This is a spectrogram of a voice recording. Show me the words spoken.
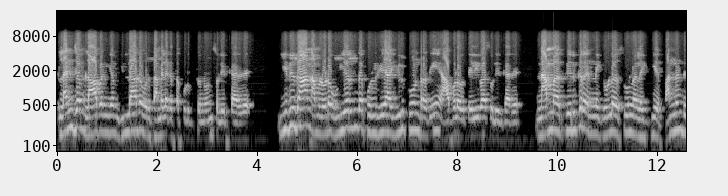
லஞ்சம் லாவண்யம் இல்லாத ஒரு தமிழகத்தை கொடுக்கணும்னு சொல்லியிருக்காரு. இதுதான் நம்மளோட உயர்ந்த கொள்கையா இருக்கும்ன்றதையும் அவ்வளவு தெளிவா சொல்லியிருக்காரு. நமக்கு இருக்கிற இன்னைக்கு உள்ள சூழ்நிலைக்கு பன்னெண்டு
